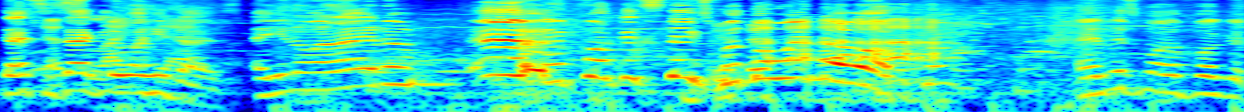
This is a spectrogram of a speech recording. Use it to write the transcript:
that's exactly like what he that. does. And you know what I do? Ew, it fucking stinks. Put the window up. And this motherfucker,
